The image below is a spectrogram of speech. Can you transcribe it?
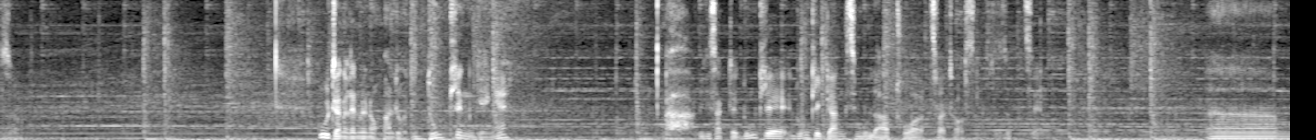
So. Gut, dann rennen wir nochmal durch die dunklen Gänge. Ah, wie gesagt, der dunkle, dunkle Gang Simulator 2017. Ähm...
